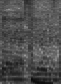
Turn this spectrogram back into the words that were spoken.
Yeah.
